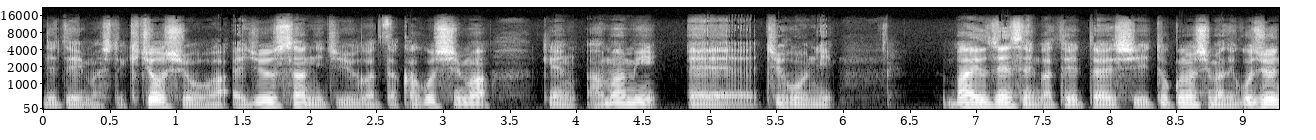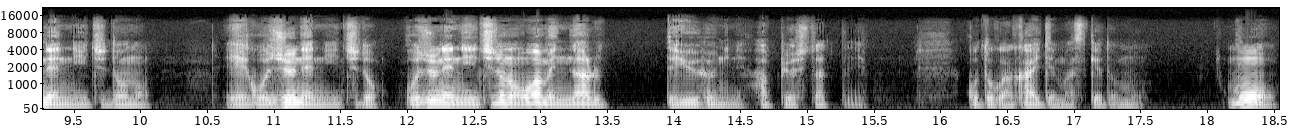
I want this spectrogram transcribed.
出ていまして気象庁は13日夕方鹿児島県奄美、えー、地方に梅雨前線が停滞し徳之島で50年に一度の、えー、50年に一度50年に一度の大雨になるっていうふうにね発表したってねことが書いてますけどももう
